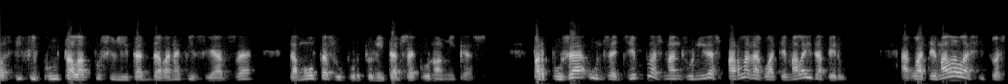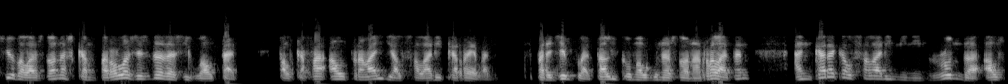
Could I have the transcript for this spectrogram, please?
els dificulta la possibilitat de beneficiar-se de moltes oportunitats econòmiques. Per posar uns exemples, Mans Unides parla de Guatemala i de Perú. A Guatemala la situació de les dones camperoles és de desigualtat pel que fa al treball i al salari que reben. Per exemple, tal i com algunes dones relaten, encara que el salari mínim ronda els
